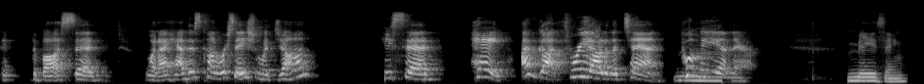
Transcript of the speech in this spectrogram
And the boss said, when I had this conversation with John, he said, Hey, I've got three out of the 10. Put mm. me in there. Amazing.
